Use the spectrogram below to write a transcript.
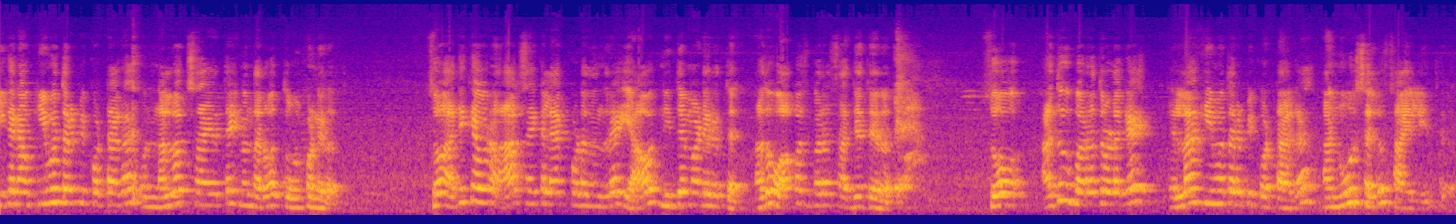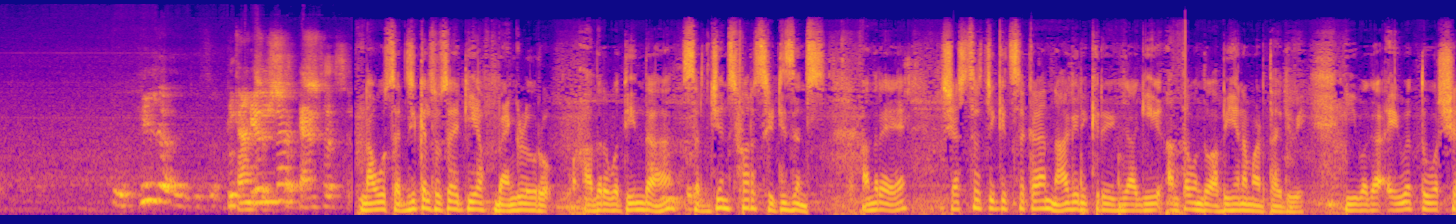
ಈಗ ನಾವು ಕೀಮೋಥೆರಪಿ ಕೊಟ್ಟಾಗ ಒಂದು ನಲ್ವತ್ತು ಸಾಯುತ್ತೆ, ಇನ್ನೊಂದು ಅರವತ್ತು ಉಳ್ಕೊಂಡಿರುತ್ತೆ. ಸೊ ಅದಕ್ಕೆ ಅವರು ಆರ್ ಸೈಕಲ್ ಯಾಕೆ ಕೊಡೋದಂದ್ರೆ ಯಾವ್ದು ನಿದ್ದೆ ಮಾಡಿರುತ್ತೆ, ಅದು ವಾಪಸ್ ಬರೋ ಸಾಧ್ಯತೆ ಇರುತ್ತೆ. ಸೊ ಅದು ಬರೋದ್ರೊಳಗೆ ಎಲ್ಲಾ ಕೀಮೋಥೆರಪಿ ಕೊಟ್ಟಾಗ ಆ ನೂರು ಸೆಲ್ಲು ಸಾಯಿಲಿ ಅಂತ ಇರುತ್ತೆ. ನಾವು ಸರ್ಜಿಕಲ್ ಸೊಸೈಟಿ ಆಫ್ ಬ್ಯಾಂಗ್ಳೂರು ಅದರ ವತಿಯಿಂದ ಸರ್ಜನ್ಸ್ ಫಾರ್ ಸಿಟಿಸನ್ಸ್ ಅಂದರೆ ಶಸ್ತ್ರಚಿಕಿತ್ಸಕ ನಾಗರಿಕರಿಗಾಗಿ ಅಂತ ಒಂದು ಅಭಿಯಾನ ಮಾಡ್ತಾ ಇದ್ದೀವಿ. ಇವಾಗ ಐವತ್ತು ವರ್ಷ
